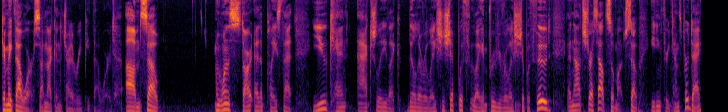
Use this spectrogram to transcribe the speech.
can make that worse. I'm not going to try to repeat that word. Um, so we want to start at a place that you can actually like build a relationship with like improve your relationship with food and not stress out so much. So eating three times per day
